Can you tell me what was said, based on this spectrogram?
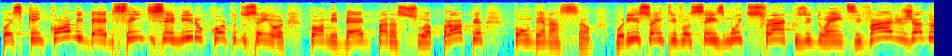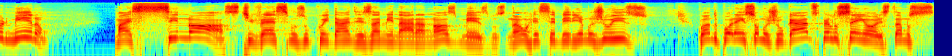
pois quem come e bebe sem discernir o corpo do Senhor, come e bebe para a sua própria condenação. Por isso há entre vocês muitos fracos e doentes, e vários já dormiram. Mas se nós tivéssemos o cuidado de examinar a nós mesmos, não receberíamos juízo. Quando, porém, somos julgados pelo Senhor, estamos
